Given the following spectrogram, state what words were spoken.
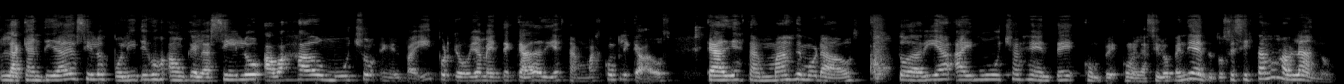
la cantidad de asilos políticos, aunque el asilo ha bajado mucho en el país, porque obviamente cada día están más complicados, cada día están más demorados, todavía hay mucha gente con, el asilo pendiente. Entonces, si estamos hablando,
